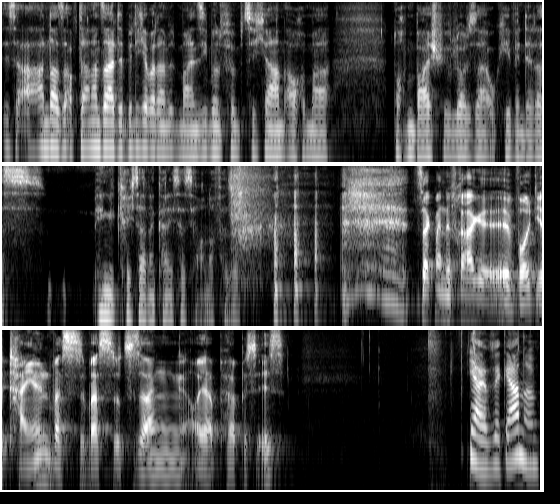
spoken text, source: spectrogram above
ist anders, auf der anderen Seite bin ich aber dann mit meinen 57 Jahren auch immer noch ein Beispiel, wo Leute sagen, okay, wenn der das hingekriegt hat, dann kann ich das ja auch noch versuchen. Sag mal eine Frage, äh, wollt ihr teilen, was, was sozusagen euer Purpose ist? Ja, sehr gerne.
